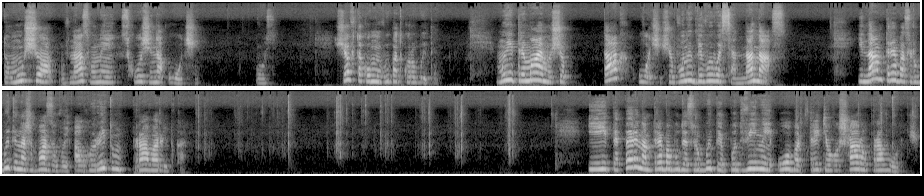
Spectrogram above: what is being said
тому що в нас вони схожі на очі. Ось. Що в такому випадку робити? Ми тримаємо, щоб так очі, щоб вони дивилися на нас. І нам треба зробити наш базовий алгоритм права рибка. І тепер нам треба буде зробити подвійний оберт третього шару праворуч.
